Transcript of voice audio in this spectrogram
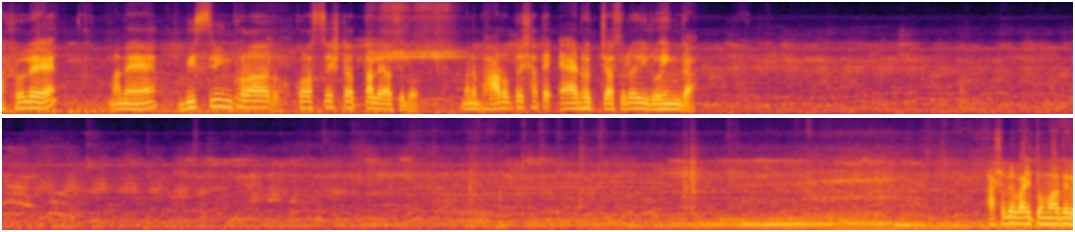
আসলে মানে বিশৃঙ্খলার করার চেষ্টার তালে আছিল। মানে ভারতের সাথে অ্যাড হচ্ছে আসলে এই রোহিঙ্গা। আসলে ভাই, তোমাদের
